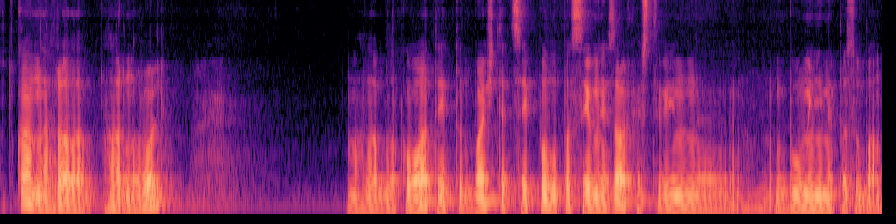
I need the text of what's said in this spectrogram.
Тут Канна грала гарну роль. Могла блокувати. І тут, бачите, цей полупасивний захист він е, був мені не по зубам.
